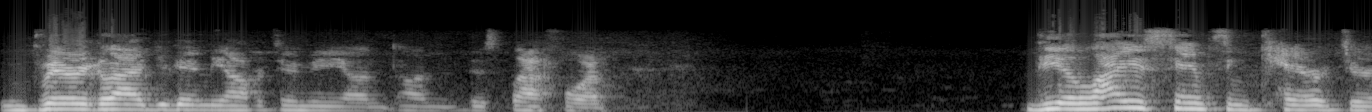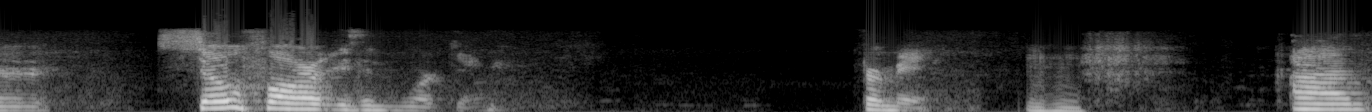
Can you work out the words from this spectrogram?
I'm very glad you're getting the opportunity on, on this platform. The Elias Samson character so far isn't working for me. Mm-hmm. Um,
